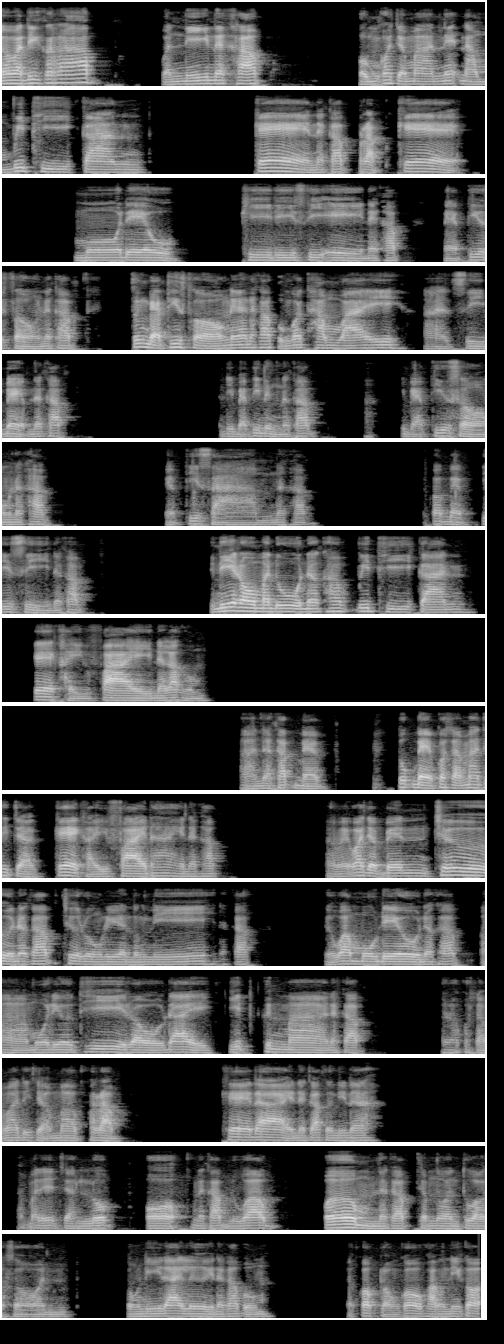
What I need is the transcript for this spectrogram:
สวัสดีครับ วันนี้นะครับ ผมก็จะมาแนะนำวิธีการแก้นะครับ ปรับแก้โมเดล PDCA นะครับ แบบที่2นะครับ ซึ่งแบบที่2เนี่ยนะครับ ผมก็ทำไว้อ่า4แบบนะครับอันนี้แบบที่1นะครับมีแบบที่2นะครับแบบที่3นะครับ ก็แบบที่4นะครับ ทีนี้เรามาดูนะครับ วิธีการแก้ไขไฟล์นะครับผมอ่านะครับแบบทุกแบบก็สามารถที่จะแก้ไขไฟล์ได้นะครับไม่ว่าจะเป็นชื่อนะครับ ชื่อโรงเรียนตรงนี้นะครับ หรือว่าโมเดลนะครับอ่าโมเดลที่เราได้คิดขึ้นมานะครับ เราก็สามารถที่จะมาปรับแก้ได้นะครับตรงนี้นะสามารถที่จะลบออกนะครับ หรือว่าเพิ่มนะครับจำนวนตัวอักษรตรงนี้ได้เลยนะครับผม แล้วก็กล่องข้อความตรงนี้ก็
